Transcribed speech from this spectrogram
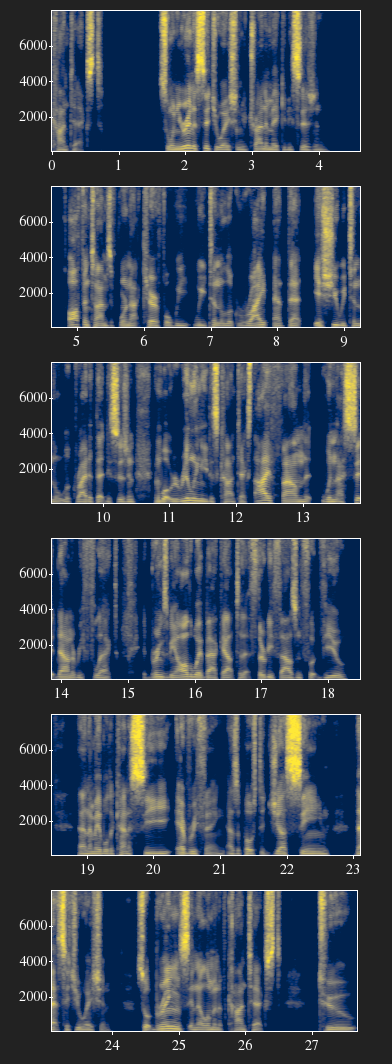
context. So when you're in a situation, you're trying to make a decision, oftentimes if we're not careful we we tend to look right at that issue we tend to look right at that decision and what we really need is context i have found that when i sit down to reflect it brings me all the way back out to that 30,000 foot view and i'm able to kind of see everything as opposed to just seeing that situation so it brings an element of context to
